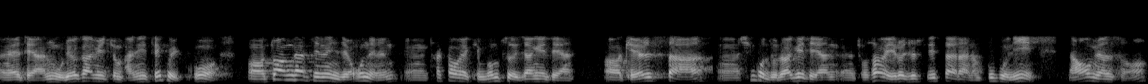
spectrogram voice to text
에 대한 우려감이 좀 반영이 되고 있고 어, 또 한 가지는 이제 오늘 어, 카카오의 김범수 의장에 대한 어, 계열사 어, 신고 누락에 대한 어, 조사가 이루어질 수 있다라는 부분이 나오면서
